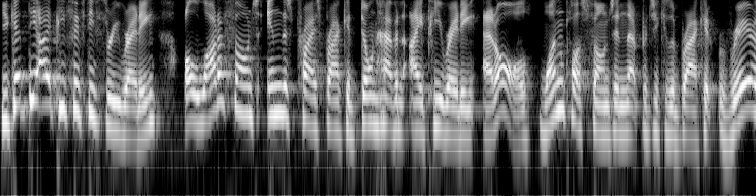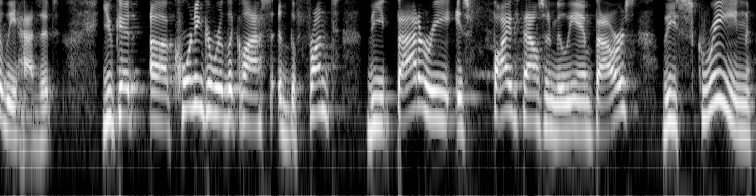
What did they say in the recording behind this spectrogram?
You get the IP53 rating. A lot of phones in this price bracket don't have an IP rating at all. OnePlus phones in that particular bracket rarely has it. You get uh, Corning Gorilla Glass at the front. The battery is 5,000 milliamp hours. The screen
